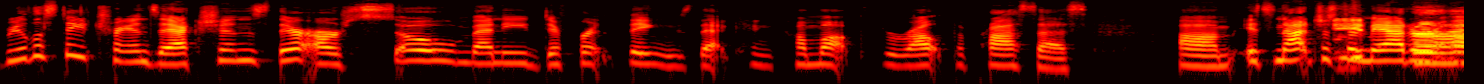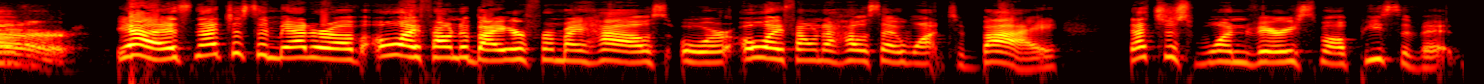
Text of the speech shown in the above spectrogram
real estate transactions, there are so many different things that can come up throughout the process. Um, it's not just a matter of yeah, it's not just a matter of, oh, I found a buyer for my house or, oh, I found a house I want to buy. That's just one very small piece of it.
